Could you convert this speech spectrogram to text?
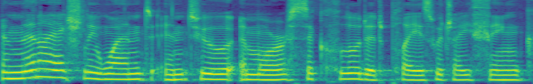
and then I actually went into a more secluded place, which I think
